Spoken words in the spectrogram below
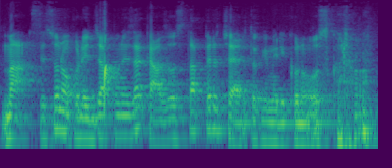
ma se sono con il giapponese a caso sta per certo che mi riconoscono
